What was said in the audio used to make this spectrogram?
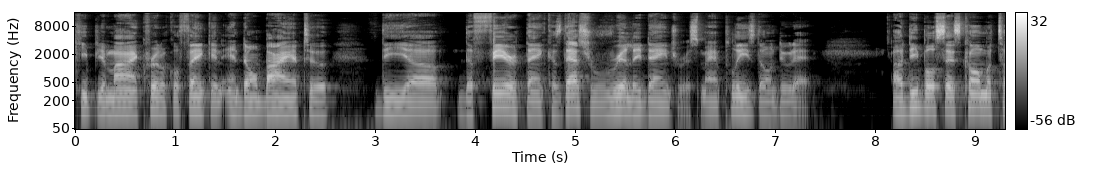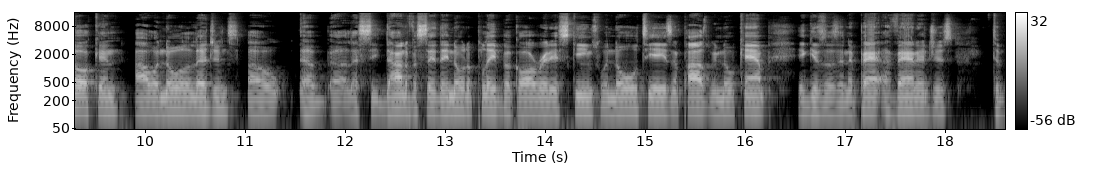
keep your mind critical thinking and don't buy into the uh the fear thing because that's really dangerous, man. Please don't do that. Uh, Debo says Coma talking our NOLA legends. Uh, uh, uh, let's see. Donovan said they know the playbook already. Schemes with no OTAs and possibly no camp. It gives us an advantages to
